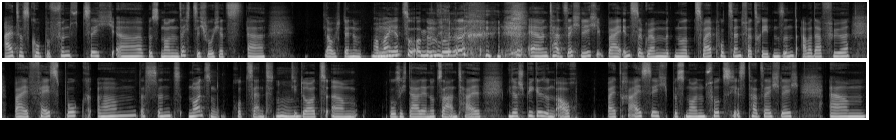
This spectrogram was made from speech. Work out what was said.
Altersgruppe 50 äh, bis 69, wo ich jetzt, äh, glaube ich, deine Mama Mhm. jetzt zuordnen würde, ähm, tatsächlich bei Instagram mit nur 2% vertreten sind, aber dafür bei Facebook, ähm, das sind 19%, Mhm. die dort, ähm, wo sich da der Nutzeranteil widerspiegelt und auch bei 30 bis 49 ist tatsächlich, ähm,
